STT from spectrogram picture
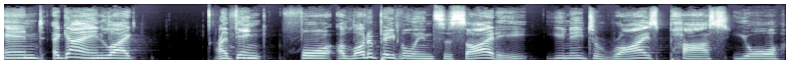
And again, like I think for a lot of people in society, you need to rise past your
